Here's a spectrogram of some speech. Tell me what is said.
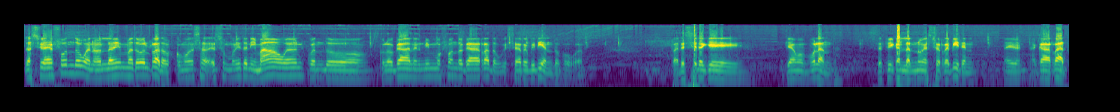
La ciudad de fondo, bueno, es la misma todo el rato. Como esa, esos monitos animados, weón, cuando colocaban el mismo fondo cada rato, porque se va repitiendo, pues, weón. Pareciera que, que vamos volando. Se fijan, las nubes se repiten ahí, a cada rato.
